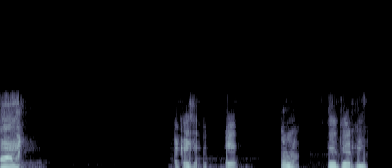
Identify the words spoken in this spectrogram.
Var. Arkadaşlar bir. Sığdırın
